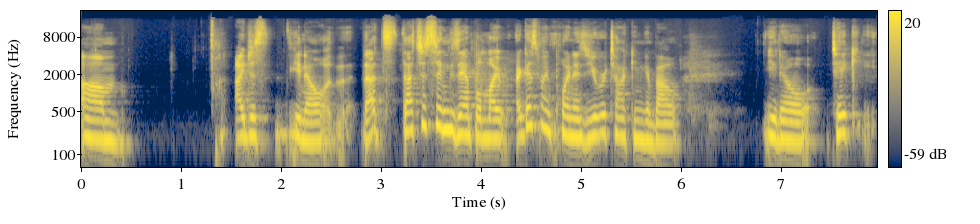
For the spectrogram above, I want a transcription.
um I just, you know, that's that's just an example. My I guess my point is you were talking about, you know, take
